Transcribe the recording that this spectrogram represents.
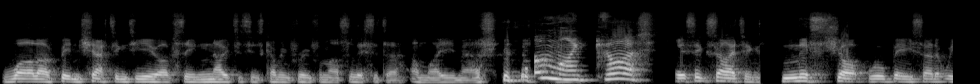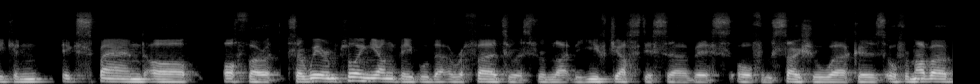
while I've been chatting to you, I've seen notices coming through from our solicitor on my emails. oh my gosh. It's exciting. And this shop will be so that we can expand our offer. So we're employing young people that are referred to us from like the Youth Justice Service or from social workers or from other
